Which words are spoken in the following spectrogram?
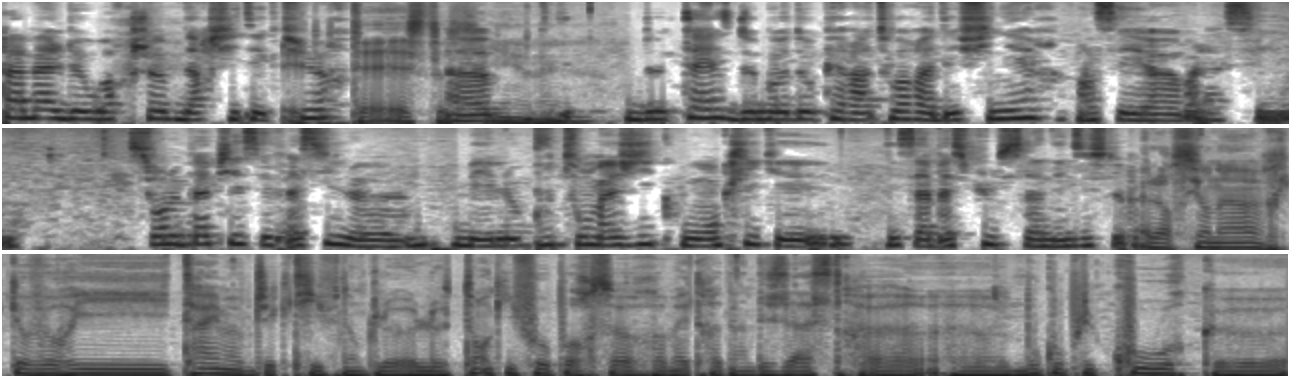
pas mal de workshops d'architecture, de tests aussi, euh, de, tests, de mode opératoire à définir. Enfin c'est voilà c'est sur le papier, c'est facile, euh, mais le bouton magique où on clique et, ça bascule, ça n'existe pas. Alors, si on a un recovery time objectif, donc le, temps qu'il faut pour se remettre d'un désastre euh, euh, beaucoup plus court que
